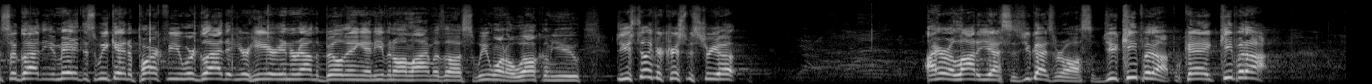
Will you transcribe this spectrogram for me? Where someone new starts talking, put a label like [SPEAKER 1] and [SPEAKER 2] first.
[SPEAKER 1] Everyone, so glad that you made it this weekend to Parkview. We're glad that you're here in and around the building and even online with us. We want to welcome you. Do you still have your Christmas tree up? I hear a lot of yeses. You guys are awesome. Do you keep it up, okay? Keep it up.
